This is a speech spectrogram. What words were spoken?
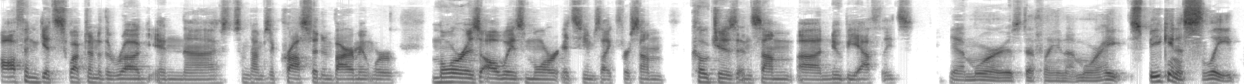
often gets swept under the rug in uh, sometimes a CrossFit environment where more is always more. It seems like for some coaches and some uh, newbie athletes. Yeah, more is definitely not more. Hey, speaking of sleep,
